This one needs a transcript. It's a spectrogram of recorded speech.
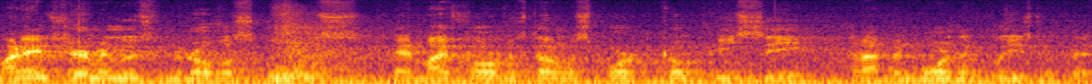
My name is Jeremy Luce from the Schools, and my floor was done with Sport Kote PC, and I've been more than pleased with it.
